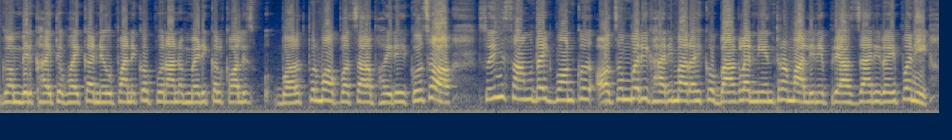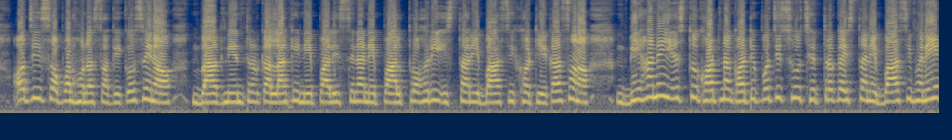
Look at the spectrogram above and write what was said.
गम्भीर घाइते भएका नेउपानेको पुरानो मेडिकल कलेज भरतपुरमा उपचार भइरहेको छ। सोही सामुदायिक वनको अजम्बरी घारीमा रहेको बाघलाई नियन्त्रणमा लिने प्रयास जारी रहे पनि अझै सफल हुन सकेको छैन। बाघ नियन्त्रणका लागि नेपाली सेना नेपाल प्रहरी स्थानीयवासी खटिएका छन्। बिहानै यस्तो घटना घटेपछि सो क्षेत्रका स्थानीयवासी भने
